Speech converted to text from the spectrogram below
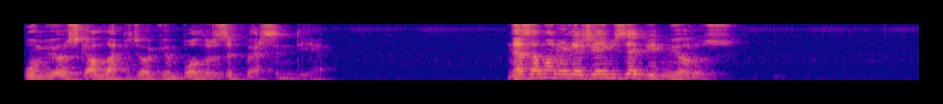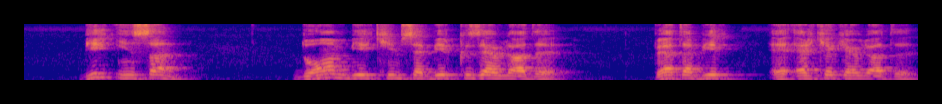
Umuyoruz ki Allah bize o gün bol rızık versin diye. Ne zaman öleceğimizi de bilmiyoruz. Bir insan, doğan bir kimse, bir kız evladı veya da bir e, erkek evladı,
